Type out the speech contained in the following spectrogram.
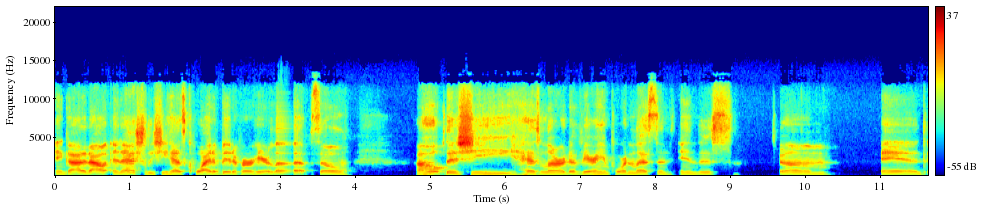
and got it out. And actually, she has quite a bit of her hair left. So I hope that she has learned a very important lesson in this um, and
